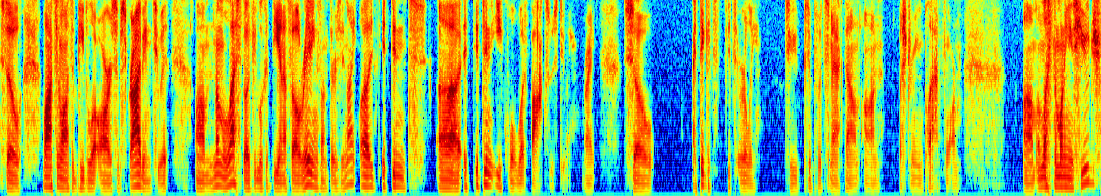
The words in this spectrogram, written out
So lots and lots of people are subscribing to it. Um, nonetheless, though, if you look at the NFL ratings on Thursday night, well, it, it didn't uh, it, it didn't equal what Fox was doing, right? So I think it's it's early to to put SmackDown on a streaming platform, um, unless the money is huge,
